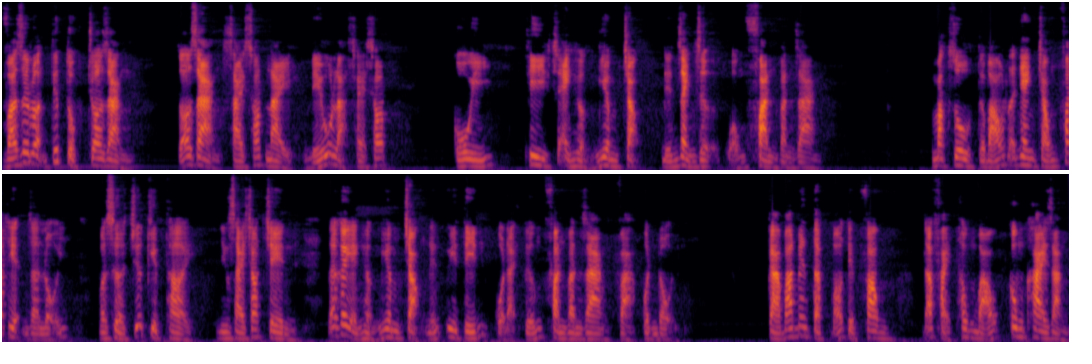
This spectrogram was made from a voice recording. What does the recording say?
Và dư luận tiếp tục cho rằng rõ ràng sai sót này nếu là sai sót cố ý thì sẽ ảnh hưởng nghiêm trọng đến danh dự của ông Phan Văn Giang. Mặc dù tờ báo đã nhanh chóng phát hiện ra lỗi và sửa chữa kịp thời, nhưng sai sót trên đã gây ảnh hưởng nghiêm trọng đến uy tín của Đại tướng Phan Văn Giang và quân đội. Cả ban biên tập báo Tiền Phong đã phải thông báo công khai rằng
